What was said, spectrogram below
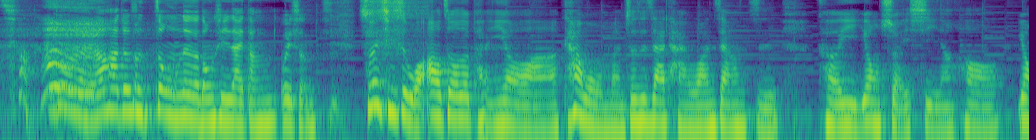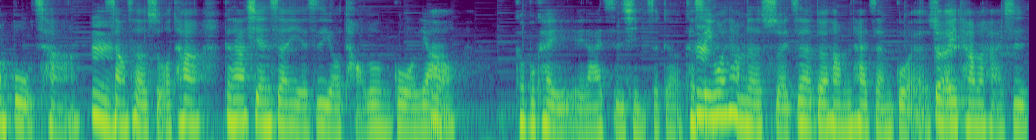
讲。对，然后他就是种那个东西来当卫生纸。所以其实我澳洲的朋友啊，看我们就是在台湾这样子，可以用水洗，然后用布擦，嗯上厕所。他跟他先生也是有讨论过，要嗯可不可以来执行这个。可是因为他们的水真的对他们太珍贵了，所以他们还是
